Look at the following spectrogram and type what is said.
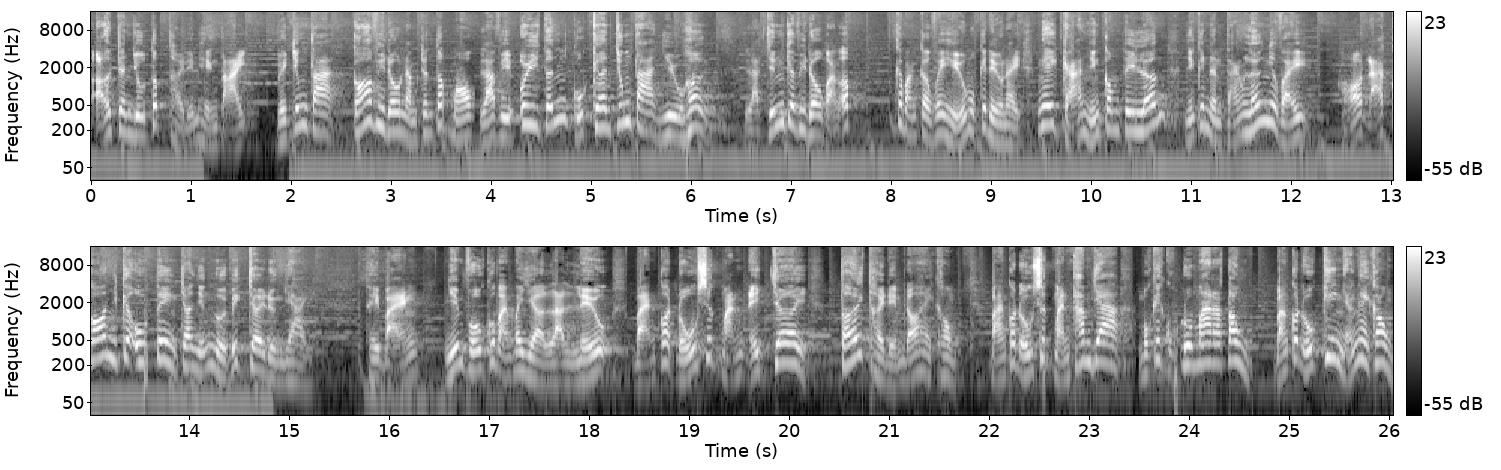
ở trên youtube thời điểm hiện tại, việc chúng ta có video nằm trên top 1 là vì uy tín của kênh chúng ta nhiều hơn là chính cái video bạn up. Các bạn cần phải hiểu một cái điều này, ngay cả những công ty lớn, những cái nền tảng lớn như vậy, họ đã có những cái ưu tiên cho những người biết chơi đường dài thì bạn, nhiệm vụ của bạn bây giờ là liệu bạn có đủ sức mạnh để chơi tới thời điểm đó hay không? Bạn có đủ sức mạnh tham gia một cái cuộc đua marathon? Bạn có đủ kiên nhẫn hay không?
